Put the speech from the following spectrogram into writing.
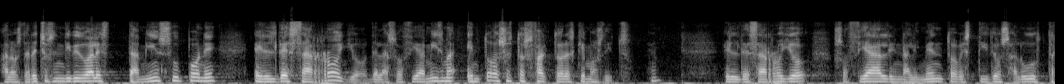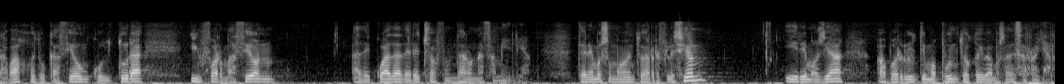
a los derechos individuales también supone el desarrollo de la sociedad misma en todos estos factores que hemos dicho. ¿eh? El desarrollo social en alimento, vestido, salud, trabajo, educación, cultura, información adecuada, derecho a fundar una familia. Tenemos un momento de reflexión e iremos ya a por el último punto que hoy vamos a desarrollar.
